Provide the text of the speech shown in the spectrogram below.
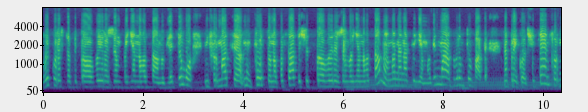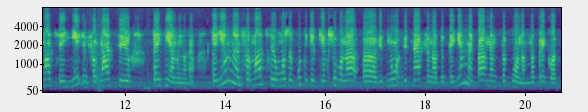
використати правовий режим воєнного стану. Для цього інформація ну просто написати, що це правовий режим воєнного стану, і ми не надаємо. Він має обґрунтувати, наприклад, що ця інформація є інформацією таємною. Таємною інформацією може бути тільки якщо вона е, віднесена до таємної певним законом, наприклад.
